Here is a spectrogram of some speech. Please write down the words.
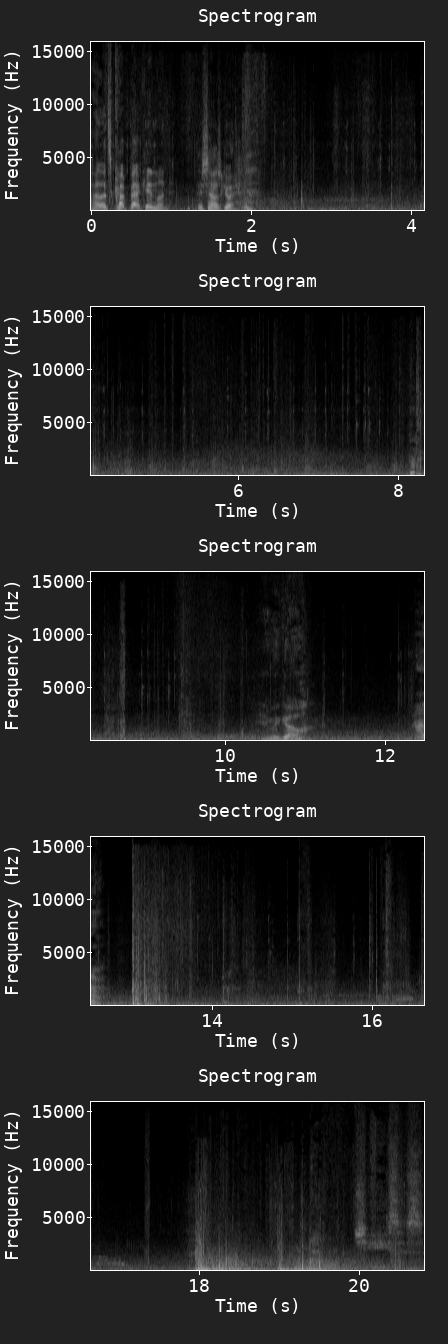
Right, let's cut back inland. This sounds good. Here we go. Jesus.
